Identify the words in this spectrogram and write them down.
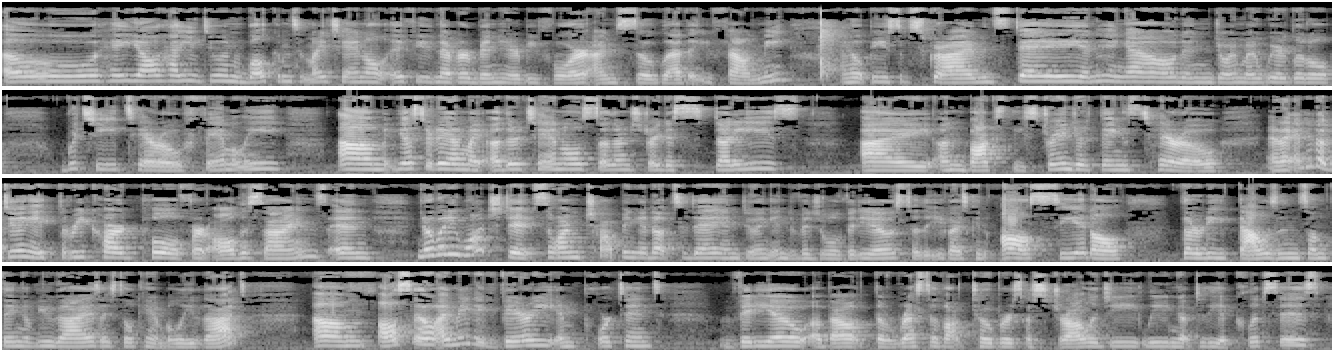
Oh, hey y'all, how you doing? Welcome to my channel. If you've never been here before, I'm so glad that you found me. I hope you subscribe and stay and hang out and join my weird little witchy tarot family. Um, yesterday on my other channel, Southern Strega Studies, I unboxed the Stranger Things Tarot and I ended up doing a three card pull for all the signs and nobody watched it. So I'm chopping it up today and doing individual videos so that you guys can all see it all 30,000 something of you guys. I still can't believe that. Um, also, I made a very important video about the rest of October's astrology leading up to the eclipses.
